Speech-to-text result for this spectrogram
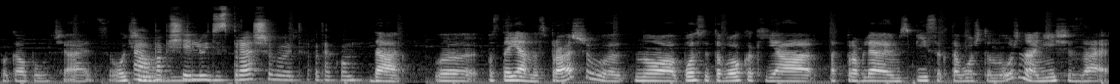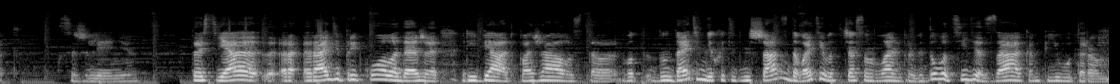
пока получается. Очень... А вообще люди спрашивают о таком? Да, э, постоянно спрашивают, но после того, как я отправляю им список того, что нужно, они исчезают, к сожалению. То есть я ради прикола даже, ребят, пожалуйста, вот ну дайте мне хоть один шанс, давайте я вот сейчас онлайн проведу, вот сидя за компьютером.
